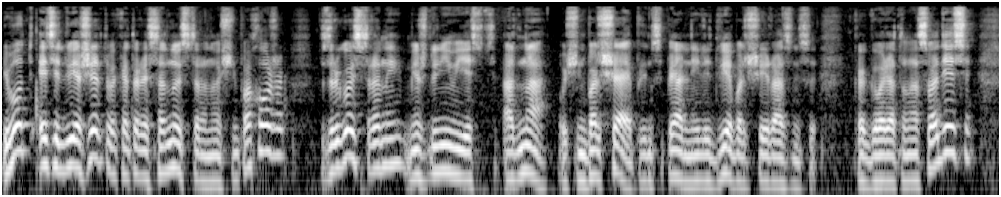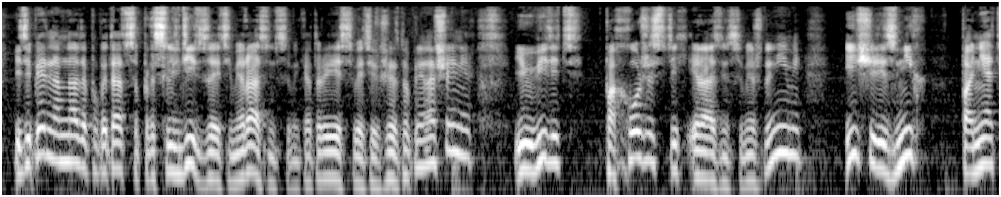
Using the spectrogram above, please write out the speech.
И вот эти две жертвы, которые с одной стороны очень похожи, с другой стороны между ними есть одна очень большая принципиальная или две большие разницы, как говорят у нас в Одессе. И теперь нам надо попытаться проследить за этими разницами, которые есть в этих жертвоприношениях, и увидеть похожесть их и разницу между ними, и через них понять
